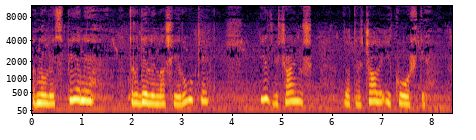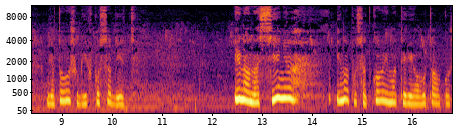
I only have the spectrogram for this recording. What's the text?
гнули спини, трудили наші руки і, звичайно ж, затрачали і кошти для того, щоб їх посадити. І на насіння, і на посадковий матеріал також.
